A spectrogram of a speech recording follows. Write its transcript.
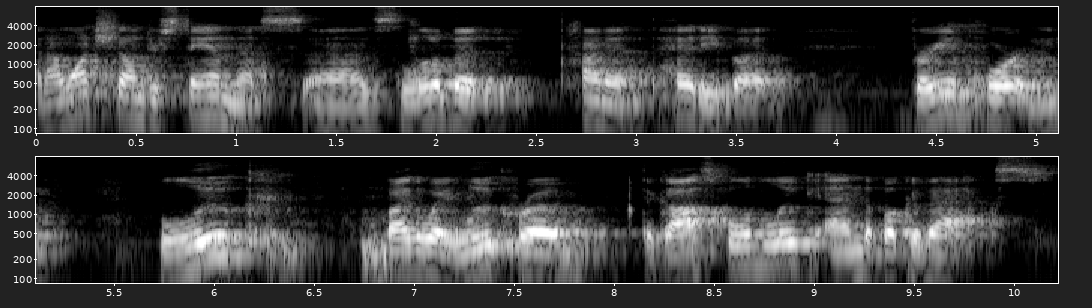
and I want you to understand this, uh, it's a little bit kind of heady, but very important. Luke, by the way, Luke wrote the Gospel of Luke and the book of Acts.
